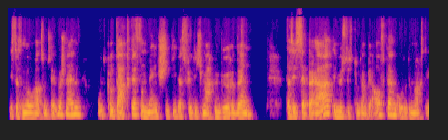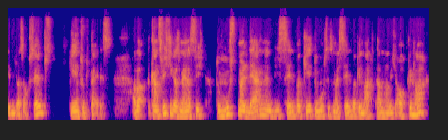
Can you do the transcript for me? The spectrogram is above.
ist das Know-how zum selber schneiden und Kontakte von Menschen, die das für dich machen würden. Das ist separat, die müsstest du dann beauftragen oder du machst eben das auch selbst. Gehen tut beides. Aber ganz wichtig aus meiner Sicht, du musst mal lernen, wie es selber geht. Du musst es mal selber gemacht haben, habe ich auch gemacht.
